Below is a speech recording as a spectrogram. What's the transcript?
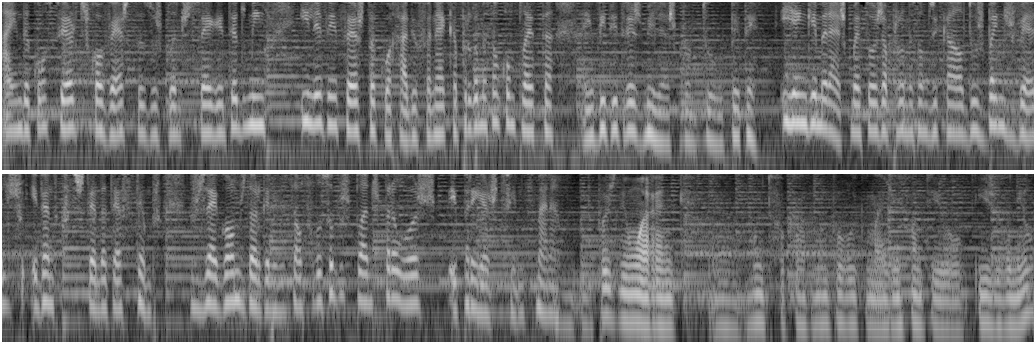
Há ainda concertos, conversas, os planos seguem até domingo. Ilha vem festa com a Rádio Faneca, programação completa em 23milhas.pt. E em Guimarães começa hoje a programação musical dos Banhos Velhos, evento que se estende até setembro. José Gomes, da organização, falou sobre os planos para hoje e para este fim de semana. Depois de um arranque eh, muito focado num público mais infantil e juvenil,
